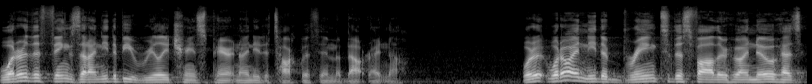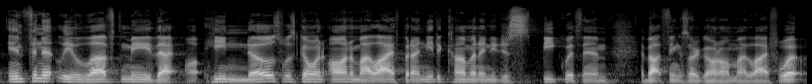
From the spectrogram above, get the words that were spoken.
what are the things that I need to be really transparent and I need to talk with him about right now? What, what do I need to bring to this Father who I know has infinitely loved me, that uh, he knows what's going on in my life, but I need to come and I need to speak with him about things that are going on in my life? What,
